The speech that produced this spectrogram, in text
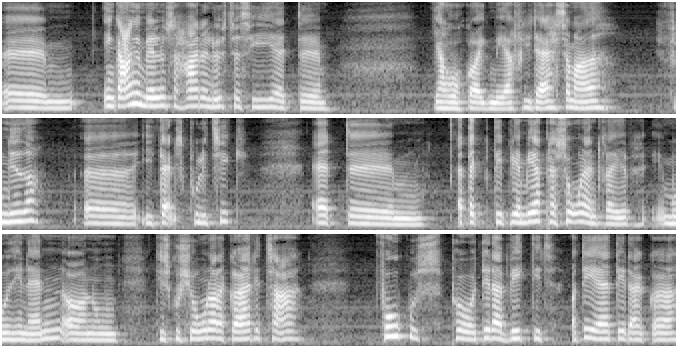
Øh, en gang imellem, så har jeg da lyst til at sige, at øh, jeg overgår ikke mere, fordi der er så meget fnider øh, i dansk politik at, øh, at der, det bliver mere personangreb mod hinanden, og nogle diskussioner, der gør, at det tager fokus på det, der er vigtigt, og det er det, der gør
